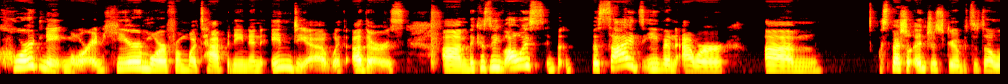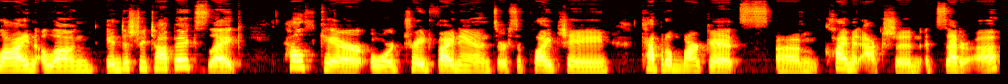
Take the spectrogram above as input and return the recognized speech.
coordinate more and hear more from what's happening in India with others um, because we've always besides even our um, special interest groups to align along industry topics like healthcare or trade finance or supply chain capital markets um, climate action etc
